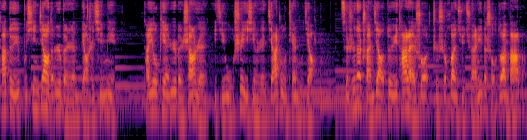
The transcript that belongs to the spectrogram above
他对于不信教的日本人表示亲密，他诱骗日本商人以及武士一行人加入天主教。此时的传教对于他来说只是换取权力的手段罢了。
